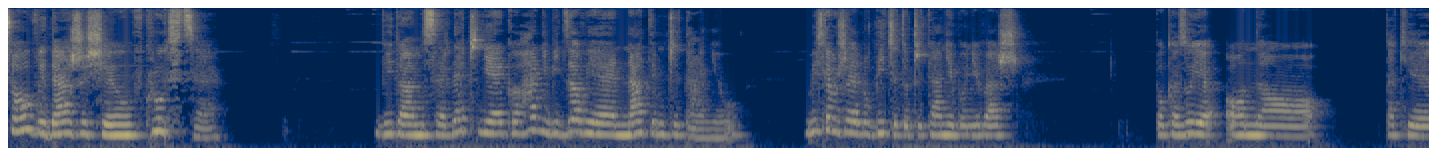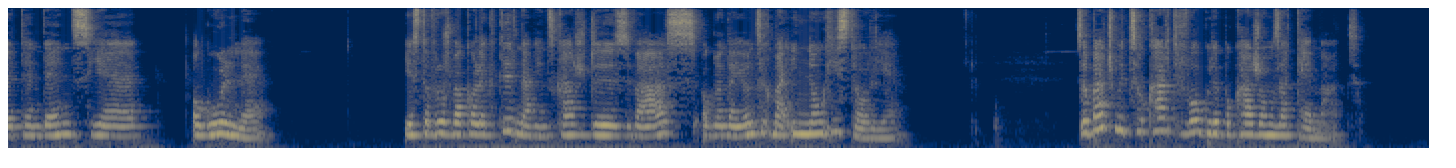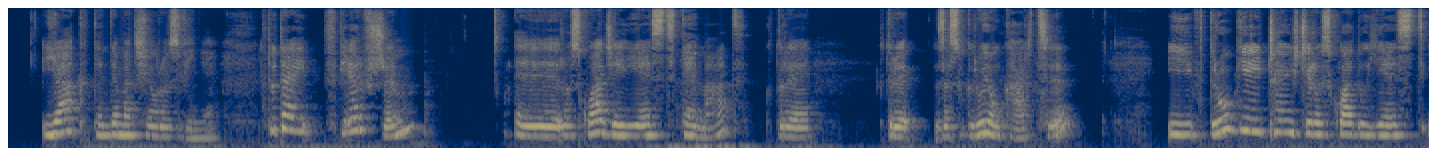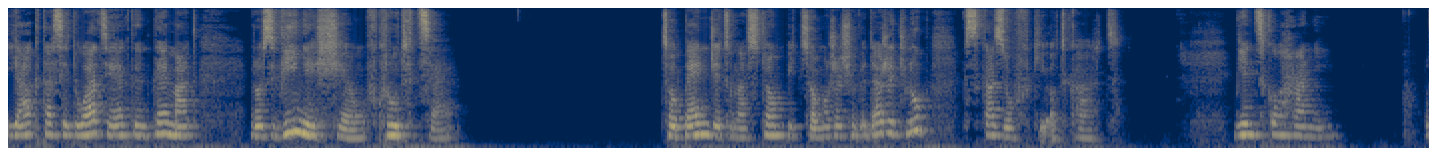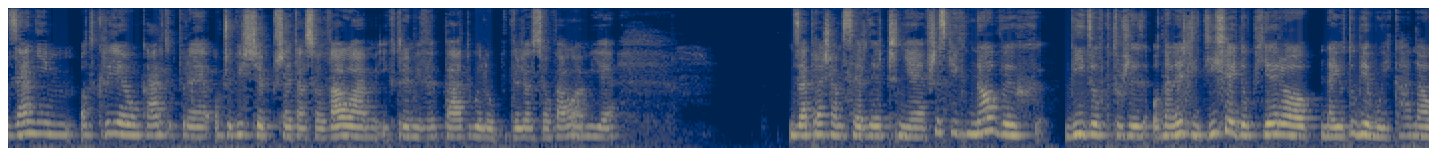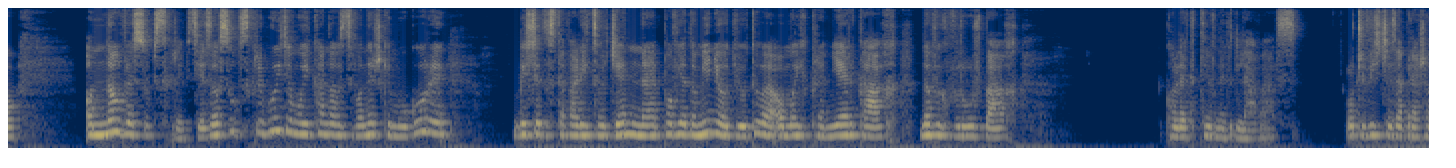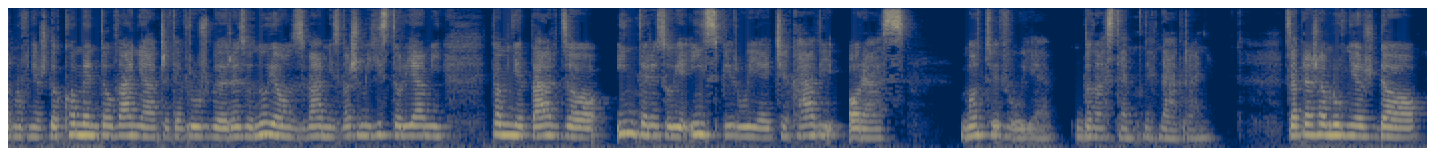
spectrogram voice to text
co wydarzy się wkrótce. Witam serdecznie, kochani widzowie, na tym czytaniu. Myślę, że lubicie to czytanie, ponieważ pokazuje ono takie tendencje ogólne. Jest to wróżba kolektywna, więc każdy z Was oglądających ma inną historię. Zobaczmy, co karty w ogóle pokażą za temat. Jak ten temat się rozwinie. Tutaj w pierwszym yy, rozkładzie jest temat, który, który zasugerują karty, i w drugiej części rozkładu jest, jak ta sytuacja, jak ten temat rozwinie się wkrótce. Co będzie, co nastąpi, co może się wydarzyć, lub wskazówki od kart. Więc, kochani, zanim odkryję karty, które oczywiście przetasowałam i które mi wypadły lub wylosowałam je, zapraszam serdecznie wszystkich nowych widzów, którzy odnaleźli dzisiaj dopiero na YouTubie mój kanał, o nowe subskrypcje. Zasubskrybujcie mój kanał z dzwoneczkiem u góry, byście dostawali codzienne powiadomienia od YouTube'a o moich premierkach, nowych wróżbach kolektywnych dla Was. Oczywiście zapraszam również do komentowania, czy te wróżby rezonują z Wami, z Waszymi historiami. To mnie bardzo interesuje, inspiruje, ciekawi oraz motywuje do następnych nagrań. Zapraszam również do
